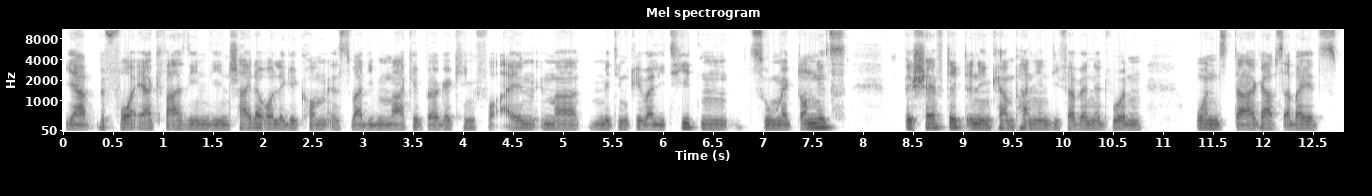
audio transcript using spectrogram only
ja, bevor er quasi in die Entscheiderrolle gekommen ist, war die Marke Burger King vor allem immer mit den Rivalitäten zu McDonald's beschäftigt in den Kampagnen, die verwendet wurden. Und da gab es aber jetzt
